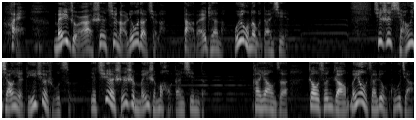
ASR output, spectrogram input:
嗨，没准啊是去哪溜达去了。大白天的，不用那么担心。”其实想想也的确如此，也确实是没什么好担心的。看样子赵村长没有在六姑家。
